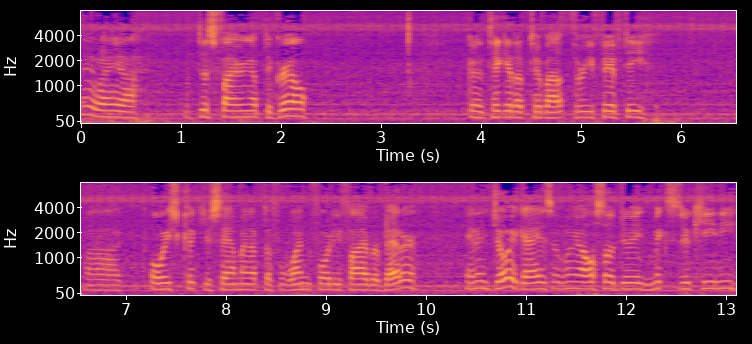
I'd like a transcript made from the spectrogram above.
Anyway, uh, just firing up the grill. Going to take it up to about 350. Uh, always cook your salmon up to 145 or better. And enjoy, guys. And we're also doing mixed zucchini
